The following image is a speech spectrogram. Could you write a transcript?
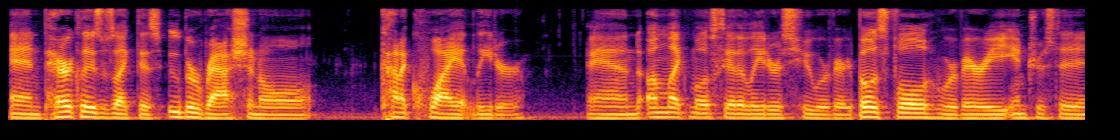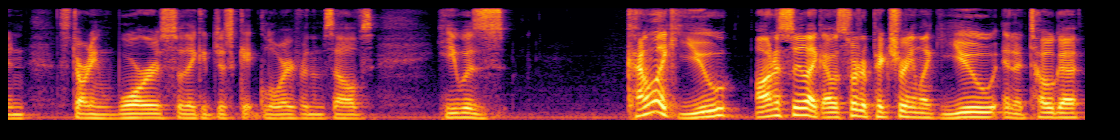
And Pericles was like this uber rational, kind of quiet leader. And unlike most of the other leaders who were very boastful, who were very interested in starting wars so they could just get glory for themselves, he was kind of like you, honestly. Like I was sort of picturing like you in a toga,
